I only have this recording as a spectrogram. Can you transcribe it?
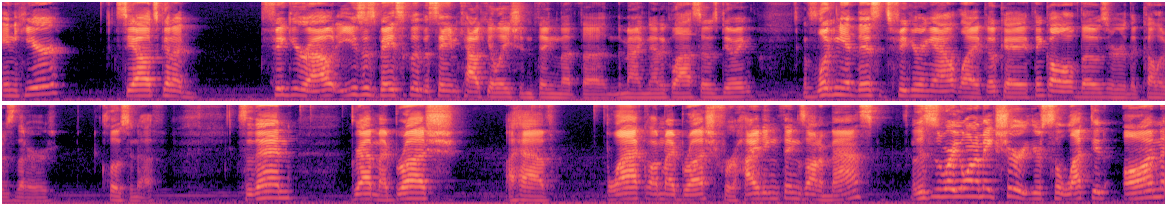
in here. See how it's going to figure out. It uses basically the same calculation thing that the, the magnetic lasso is doing. It's looking at this, it's figuring out like, okay, I think all of those are the colors that are close enough. So then, grab my brush. I have black on my brush for hiding things on a mask. This is where you want to make sure you're selected on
